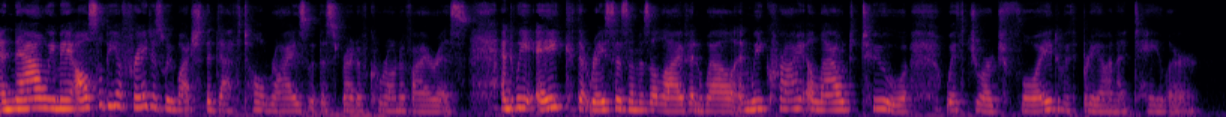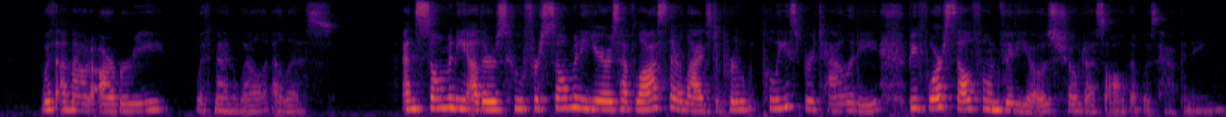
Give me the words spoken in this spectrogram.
And now we may also be afraid as we watch the death toll rise with the spread of coronavirus. And we ache that racism is alive and well. And we cry aloud too with George Floyd, with Breonna Taylor, with Ahmaud Arbery, with Manuel Ellis. And so many others who, for so many years, have lost their lives to police brutality before cell phone videos showed us all that was happening.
